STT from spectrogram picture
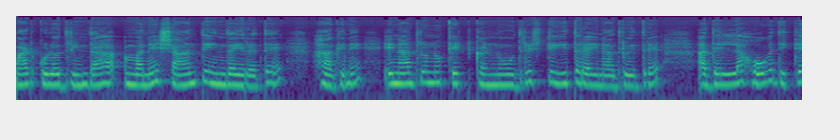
ಮಾಡ್ಕೊಳ್ಳೋದ್ರಿಂದ ಮನೆ ಶಾಂತಿಯಿಂದ ಇರುತ್ತೆ. ಹಾಗೆಯೇ ಏನಾದ್ರೂ ಕೆಟ್ಟ ಕಣ್ಣು, ದೃಷ್ಟಿ ಈ ಥರ ಏನಾದರೂ ಇದ್ದರೆ ಅದೆಲ್ಲ ಹೋಗೋದಕ್ಕೆ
